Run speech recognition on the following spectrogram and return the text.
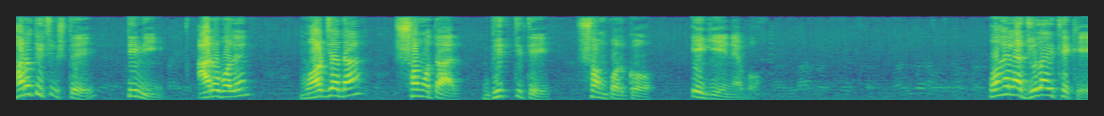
ভারত ইস্যুতে তিনি আরও বলেন, মর্যাদা, সমতার ভিত্তিতে সম্পর্ক এগিয়ে নেব। পহেলা জুলাই থেকে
